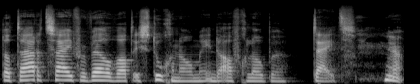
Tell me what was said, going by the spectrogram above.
dat daar het cijfer wel wat is toegenomen in de afgelopen tijd. Ja.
